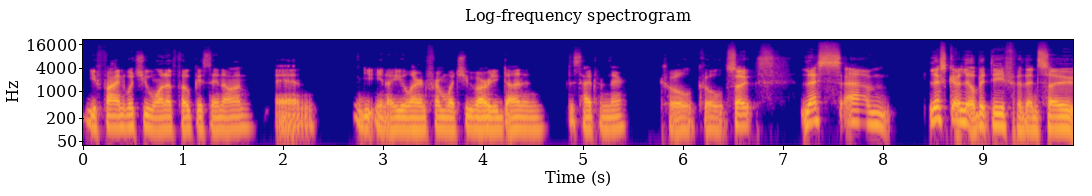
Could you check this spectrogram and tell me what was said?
you find what you want to focus in on and you, you know you learn from what you've already done and decide from there. Cool cool. So let's um let's go a little bit deeper then. So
